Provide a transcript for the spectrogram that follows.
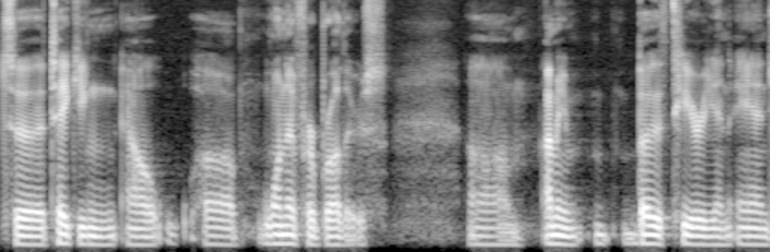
to taking out uh, one of her brothers. Um, I mean, both Tyrion and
